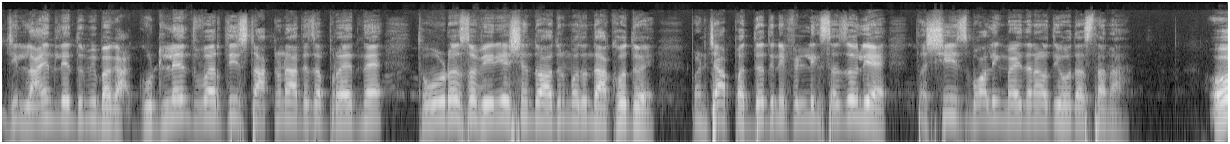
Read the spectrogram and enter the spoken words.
जी लाईन लेंथ तुम्ही बघा गुड लेंथवरतीच टाकणं हा त्याचा प्रयत्न आहे. थोडंसं व्हेरिएशन तो अधूनमधून दाखवतोय. पण ज्या पद्धतीने फिल्डिंग सजवली आहे तशीच बॉलिंग मैदानावरती होत असताना. ओ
